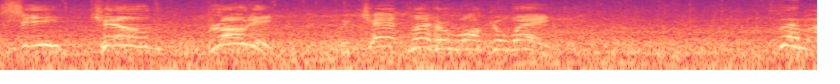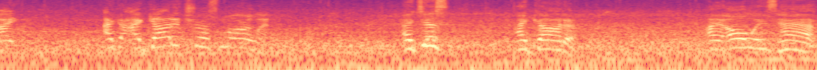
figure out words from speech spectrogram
She killed Brody! We can't let her walk away! Clem, I, I... I gotta trust Marlon. I just... I gotta. I always have.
